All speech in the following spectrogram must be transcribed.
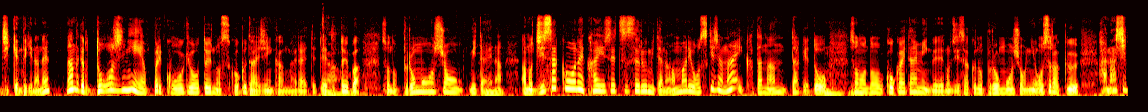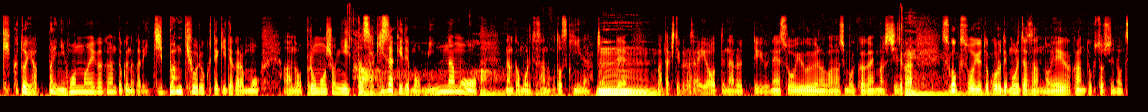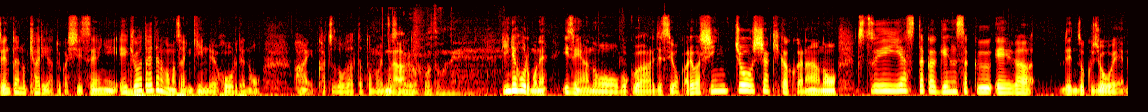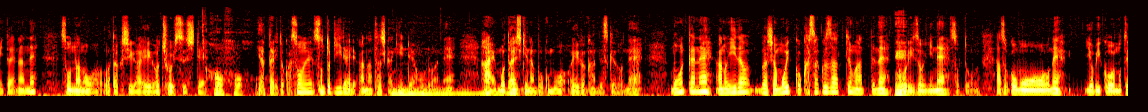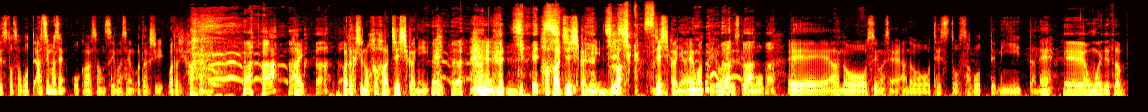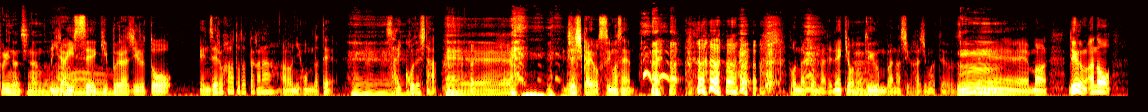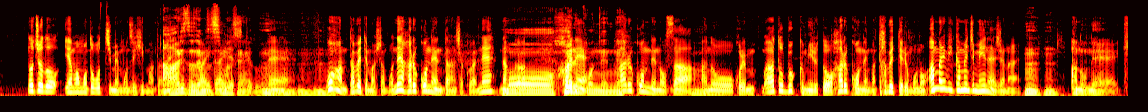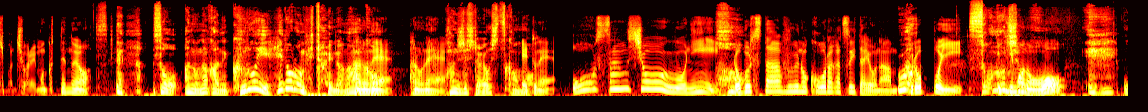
実験的なね。なんだけど同時にやっぱり興行というのをすごく大事に考えられてて例えばそのプロモーションみたいな、うんあの自作をね解説するみたいなあんまりお好きじゃない方なんだけど、うん。その公開タイミングでの自作のプロモーションにおそらく話聞くとやっぱり日本の映画監督の中で一番協力的だからもうあのプロモーションに行った先々でもうみんなもはあ。うなんか森田さんのこと好きになっちゃってうん。また来てくださいよってなるっていうねそういうお話も伺いますしだからすごくそういうところで森田さんの映画監督としての全体のキャリアとか姿勢に影響を与えたのがまさに銀霊ホールでの、はい、活動だったと思いますなるほどね銀霊ホールもね以前あの僕はあれですよ。あれは新潮社企画かな。あの筒井康隆原作映画連続上映みたいなね。そんなのを私が映画をチョイスしてやったりとか。そのその時以来かな確か銀霊ホールはね。はい。もう大好きな僕も映画館ですけどね。もう一回ねあの飯田橋はもう一個笠座っていうのがあってねええ。通り沿いにね外あそこもね予備校のテストサボってあすいません。お母さんすいません。私私母に。はい。私の母ジェシカに。母ジェシカに。ジェシカジェシカに謝っているわけですけども。えーあのすいません。あのテストサボって見に行ったね。えー、思い出たっぷりの地なんだな。未来世紀ブラジルとエンゼルハートだったかな？あの2本立て。最高でした。へ ジェシカよ、すいません。ね。そんなこんなでね、今日のデューン話が始まってるんですよね。まあ、デューン、あの、後ほど山本ウォッチメンもぜひまたね、あありがとうございまいたいですけどね。ご飯食べてましたもんね、春コンネン男爵はね。なんか、これね春コンネンね。春コンネンのさ、うん。あの、これアートブック見ると、春コンネンが食べてるもの、あんまり画面じゃ見えない。じゃない。あのね、気持ち悪いもん食ってんのよ。そうあのなんかね黒いヘドロみたいななんかあのね、あのね、感じでしたよ質感もえっとね、オオサンショウウオにはあ。ロブスター風の甲羅がついたような黒っぽい生き物を情報。えー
